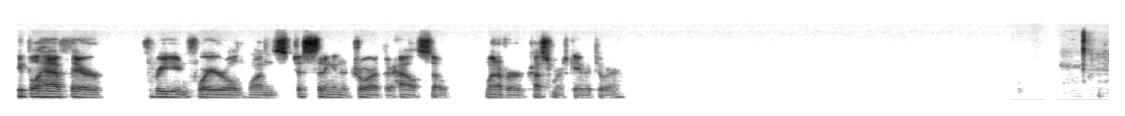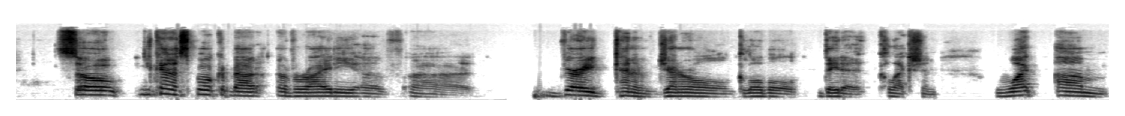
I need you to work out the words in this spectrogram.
People have their three and four year old ones just sitting in a drawer at their house. So one of her customers gave it to her. So you kind of spoke about a variety of uh, very kind of general global data collection. What um,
